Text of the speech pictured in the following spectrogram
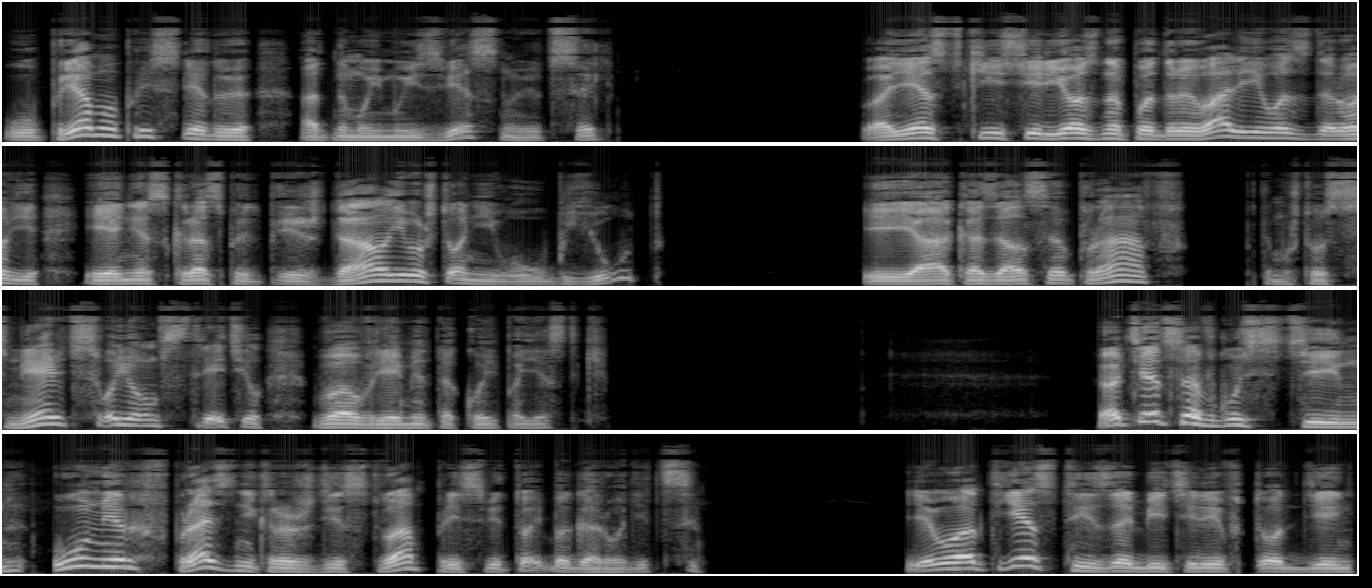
упрямо преследуя одному ему известную цель. Поездки серьезно подрывали его здоровье, и я несколько раз предупреждал его, что они его убьют. И я оказался прав, потому что смерть свою он встретил во время такой поездки. Отец Августин умер в праздник Рождества Пресвятой Богородицы. Его отъезд из обители в тот день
